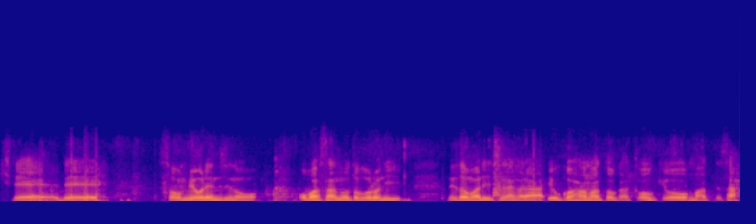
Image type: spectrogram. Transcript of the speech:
来て、で、そう、妙蓮寺のおばさんのところに寝泊まりしながら、横浜とか東京を回ってさ、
